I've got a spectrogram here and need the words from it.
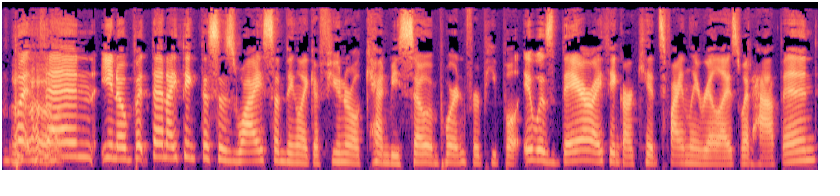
but then, you know, but then I think this is why something like a funeral can be so important for people. It was there. I think our kids finally realized what happened,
